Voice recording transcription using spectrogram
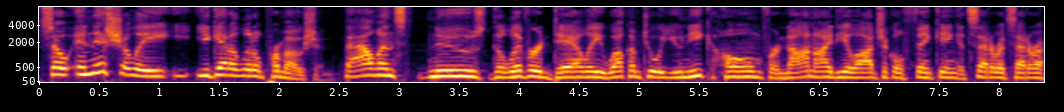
So initially you get a little promotion. Balanced news delivered daily. Welcome to a unique home for non-ideological thinking, et cetera, et cetera.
